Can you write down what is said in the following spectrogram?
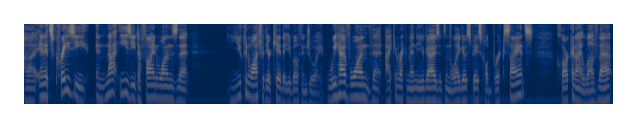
uh, and it's crazy and not easy to find ones that you can watch with your kid that you both enjoy. We have one that I can recommend to you guys. It's in the Lego space called Brick Science. Clark and I love that.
